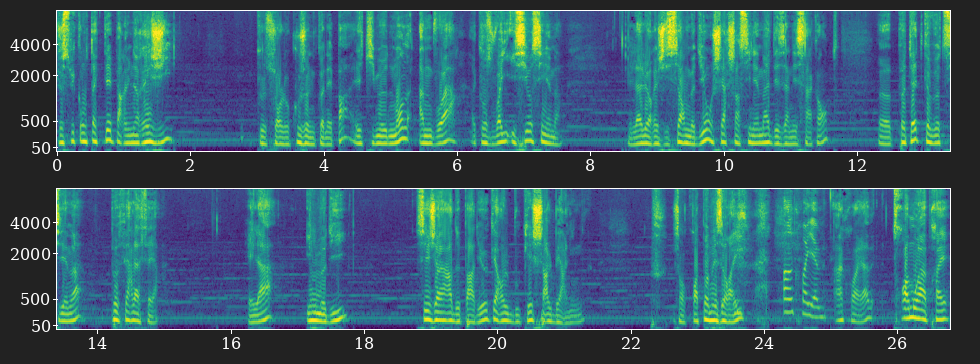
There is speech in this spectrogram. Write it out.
Je suis contacté par une régie que sur le coup je ne connais pas et qui me demande à me voir, qu'on se voie ici au cinéma. Et là le régisseur me dit on cherche un cinéma des années 50, Euh, peut-être que votre cinéma peut faire l'affaire. Et là il me dit c'est Gérard Depardieu, Carole Bouquet, Charles Berling. J'en crois pas mes oreilles Incroyable. incroyable. Trois mois après,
